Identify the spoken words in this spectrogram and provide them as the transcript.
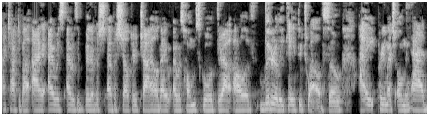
I talked about I, I was I was a bit of a of a sheltered child. I, I was homeschooled throughout all of literally K through twelve. So I pretty much only had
